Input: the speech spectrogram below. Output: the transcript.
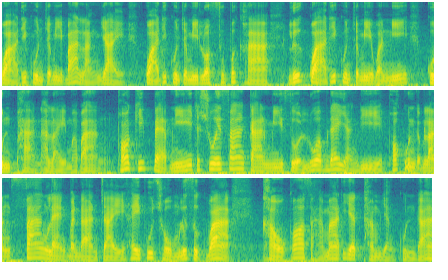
กว่าที่คุณจะมีบ้านหลังใหญ่ กว่าที่คุณจะมีรถซุปเปอร์คาร์หรือกว่าที่คุณจะมีวันนี้คุณผ่านอะไรมาบ้าง เพราะคลิปแบบนี้จะช่วยสร้างการมีส่วนร่วมได้อย่างดี เพราะคุณกำลังสร้างแรงบันดาลใจให้ผู้ชมรู้สึกว่า เขาก็สามารถที่จะทำอย่างคุณได้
